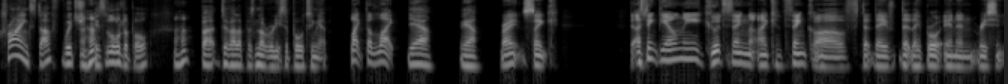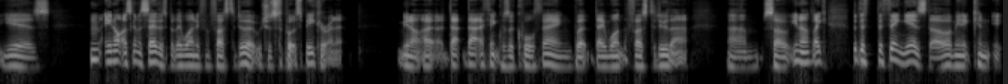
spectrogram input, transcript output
trying stuff, which uh-huh. is laudable, uh-huh. but developers not really supporting it. Like the light. Yeah. Yeah. Right? It's like I think the only good thing that I can think of that they've that they've brought in in recent years, you know, I was going to say this, but they weren't even first to do it, which was to put a speaker in it. You know, that that I think was a cool thing, but they weren't the first to do that. Um, so you know, like, but the the thing is, though, I mean, it can, it,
